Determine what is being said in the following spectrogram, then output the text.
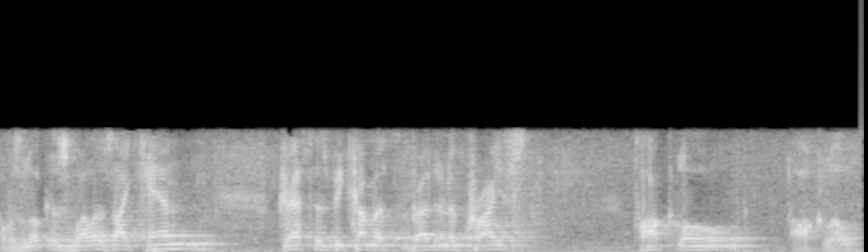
I will look as well as I can, dress as becometh brethren of Christ, talk low, talk low,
